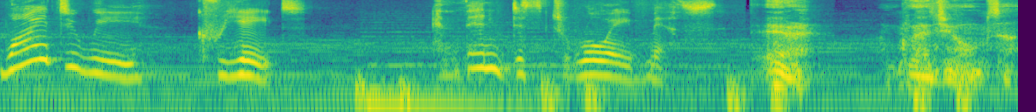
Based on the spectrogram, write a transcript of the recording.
Why do we create and then destroy myths? Aaron, I'm glad you're home, son.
